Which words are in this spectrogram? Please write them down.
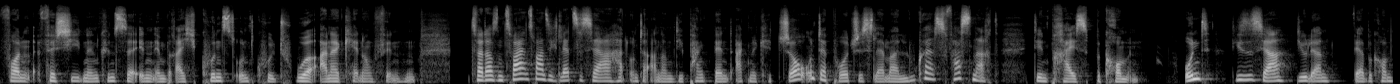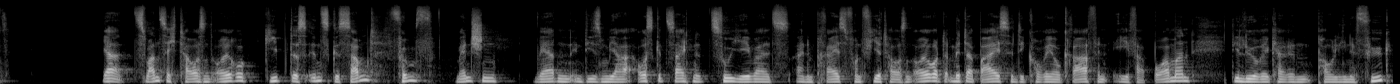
von verschiedenen KünstlerInnen im Bereich Kunst und Kultur Anerkennung finden. 2022, letztes Jahr, hat unter anderem die Punkband Agne Kid Joe und der Poetry Slammer Lukas Fasnacht den Preis bekommen. Und dieses Jahr, Julian, wer bekommt? Ja, 20.000 Euro gibt es insgesamt. Fünf Menschen werden in diesem Jahr ausgezeichnet zu jeweils einem Preis von 4.000 Euro. Mit dabei sind die Choreografin Eva Bormann, die Lyrikerin Pauline Füg,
